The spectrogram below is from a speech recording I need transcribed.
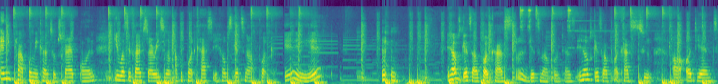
any platform you can subscribe on. Give us a five star rating on Apple Podcasts. It helps getting our podcast. Yeah. It helps get our podcast. What is getting our podcast? It helps get our podcast to our audience.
